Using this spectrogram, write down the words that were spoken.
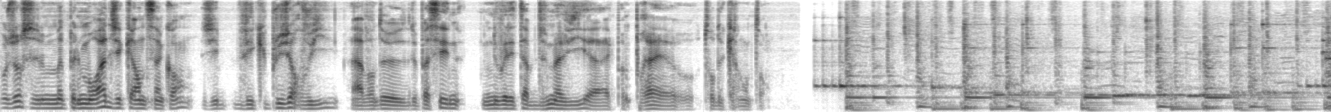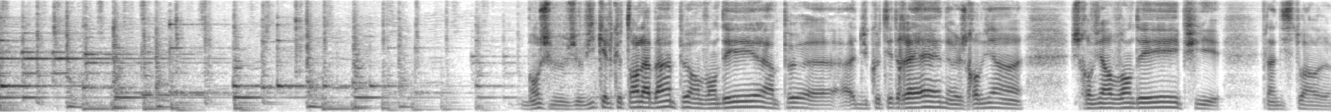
Bonjour, je m'appelle Mourad, j'ai 45 ans. J'ai vécu plusieurs vies avant de, passer une, nouvelle étape de ma vie à, peu près autour de 40 ans. Bon, je, vis quelque temps là-bas, un peu en Vendée, un peu euh, du côté de Rennes. Je reviens, je reviens en Vendée, et puis plein d'histoires euh,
